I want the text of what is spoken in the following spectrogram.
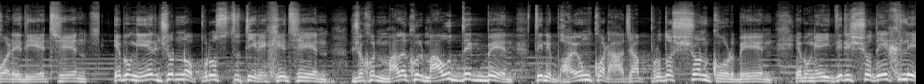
করে দিয়েছেন এবং এর জন্য প্রস্তুতি রেখেছেন। যখন মালাকুল মাউদ দেখবেন, তিনি ভয়ঙ্কর আজাব প্রদর্শন করবেন এবং এই দৃশ্য দেখলে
